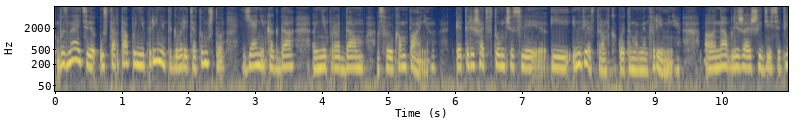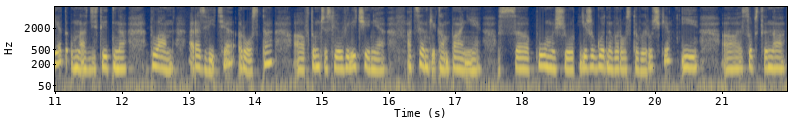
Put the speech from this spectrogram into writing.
Вы знаете, у стартапа не принято говорить о том, что я никогда не продам свою компанию. Это решать в том числе и инвесторам в какой-то момент времени. А на ближайшие 10 лет у нас действительно план развития, роста, а в том числе увеличения оценки компании с помощью ежегодного роста выручки и, а, собственно,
